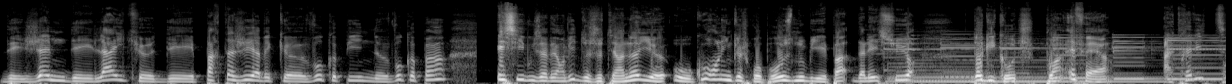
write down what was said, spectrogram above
des j'aime, des likes, des partager avec euh, vos copines, vos copains. Et si vous avez envie de jeter un œil au cours en ligne que je propose, n'oubliez pas d'aller sur doggycoach.fr. À très vite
